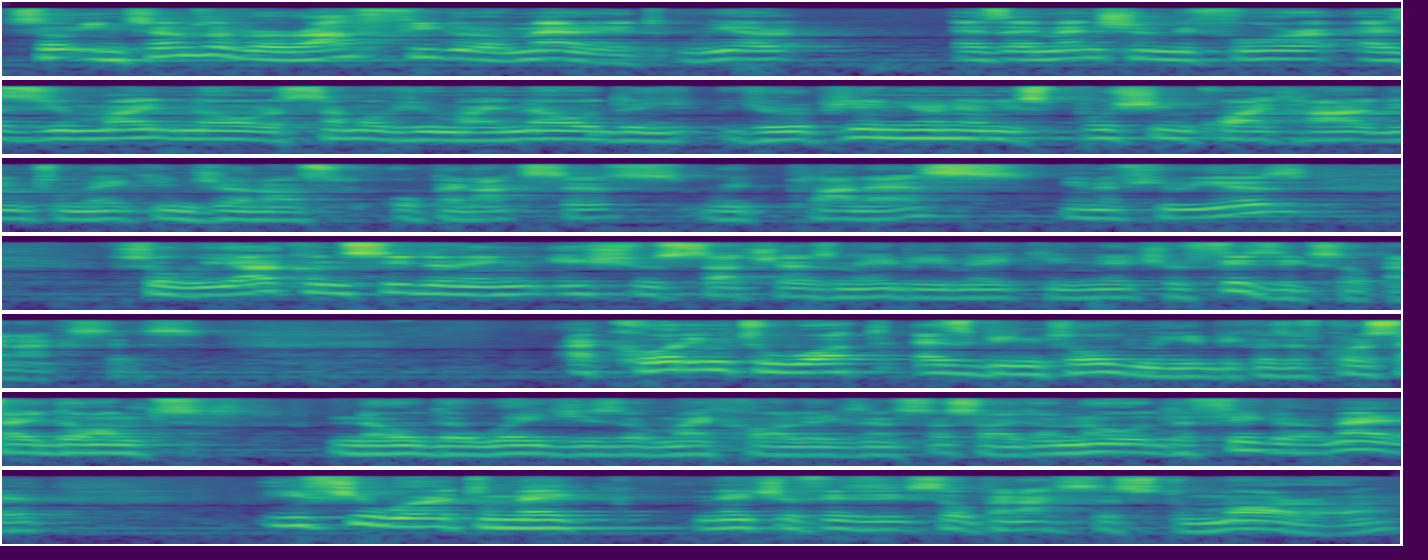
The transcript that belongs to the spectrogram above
so, in terms of a rough figure of merit, we are as I mentioned before, as you might know, or some of you might know, the European Union is pushing quite hard into making journals open access with Plan S in a few years. So we are considering issues such as maybe making nature physics open access. According to what has been told me, because of course I don't know the wages of my colleagues and so, so I don't know the figure of merit, if you were to make nature physics open access tomorrow,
